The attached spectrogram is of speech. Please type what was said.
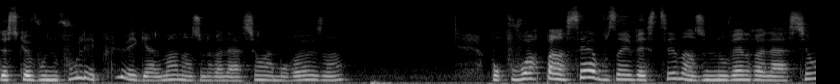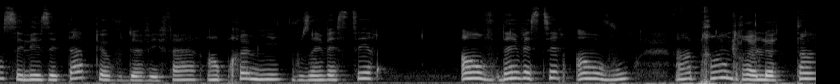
de ce que vous ne voulez plus également dans une relation amoureuse. Hein? Pour pouvoir penser à vous investir dans une nouvelle relation, c'est les étapes que vous devez faire. En premier, vous investir en, d'investir en vous, hein? prendre le temps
